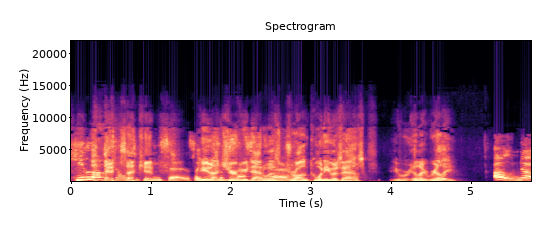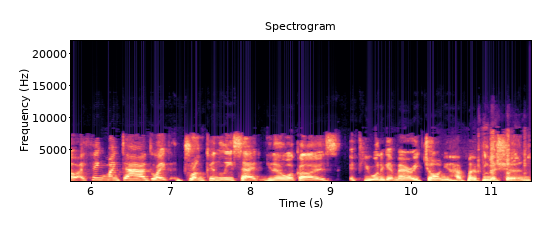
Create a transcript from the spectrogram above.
he loves John to pieces. Like, You're not sure if your dad was him. drunk when he was asked? You were really, really? Oh no, I think my dad like drunkenly said, "You know what, guys? If you want to get married, John, you have my permission."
